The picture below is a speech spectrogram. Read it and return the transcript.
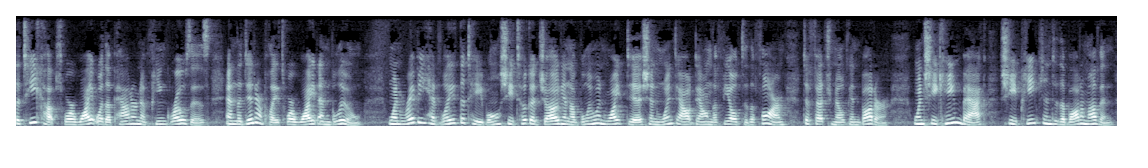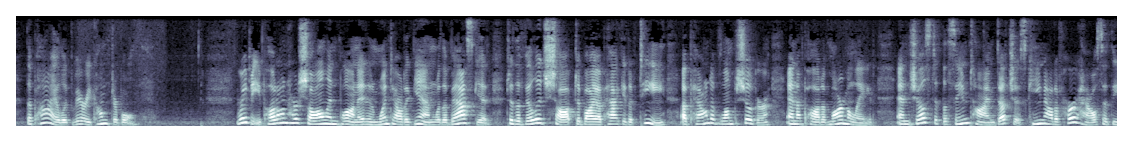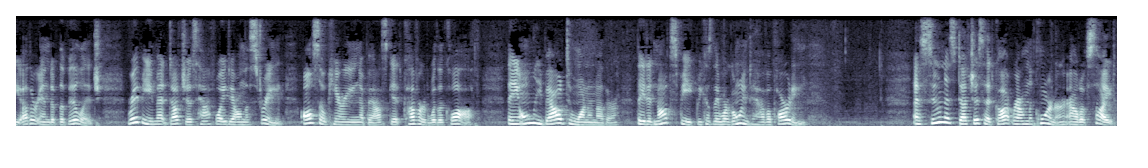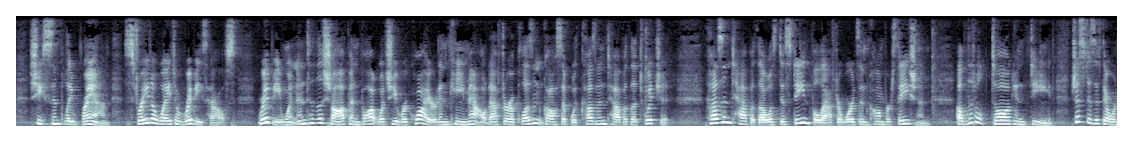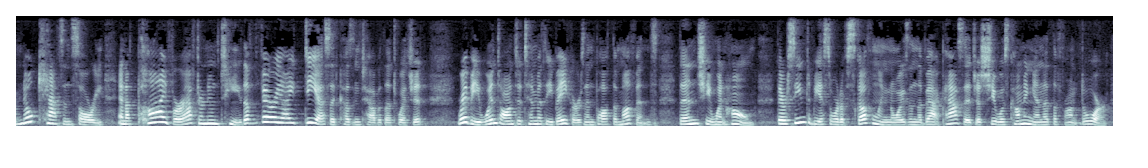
The teacups were white with a pattern of pink roses, and the dinner plates were white and blue. When Ribby had laid the table, she took a jug and a blue and white dish and went out down the field to the farm to fetch milk and butter. When she came back, she peeped into the bottom oven. The pie looked very comfortable. Ribby put on her shawl and bonnet and went out again with a basket to the village shop to buy a packet of tea, a pound of lump sugar, and a pot of marmalade. And just at the same time, Duchess came out of her house at the other end of the village. Ribby met Duchess halfway down the street, also carrying a basket covered with a cloth. They only bowed to one another. They did not speak because they were going to have a party. As soon as Duchess had got round the corner, out of sight, she simply ran, straight away to Ribby's house. Ribby went into the shop and bought what she required and came out, after a pleasant gossip with Cousin Tabitha Twitchit. Cousin Tabitha was disdainful afterwards in conversation. A little dog indeed, just as if there were no cats in Sawrey, and a pie for afternoon tea. The very idea, said Cousin Tabitha Twitchit. Ribby went on to Timothy Baker's and bought the muffins. Then she went home. There seemed to be a sort of scuffling noise in the back passage as she was coming in at the front door.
